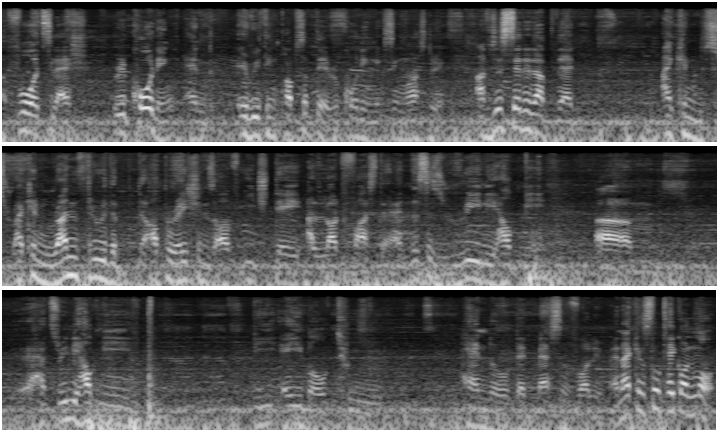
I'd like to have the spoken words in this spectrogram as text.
a forward slash recording and everything pops up there, recording, mixing, mastering. I've just set it up that I can I can run through the, the operations of each day a lot faster, and this has really helped me. Um, it's really helped me be able to handle that massive volume, and I can still take on more.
